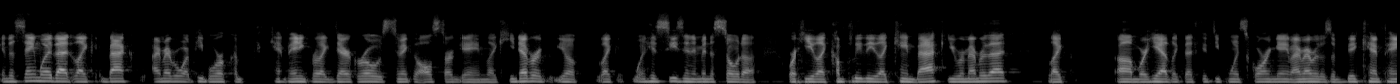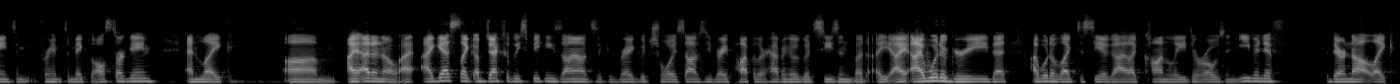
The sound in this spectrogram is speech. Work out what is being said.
in the same way that like back, I remember when people were com- campaigning for like Derrick Rose to make the all-star game. Like he never, you know, like when his season in Minnesota where he like completely like came back. You remember that? Like um, where he had like that 50 point scoring game. I remember there was a big campaign to, for him to make the All Star game, and like, um, I, I don't know. I, I guess like objectively speaking, Zion's like a very good choice. Obviously, very popular, having a good season. But I, I, I would agree that I would have liked to see a guy like Conley, DeRozan, even if they're not like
